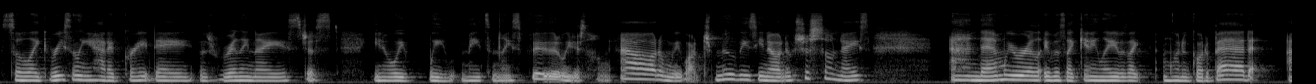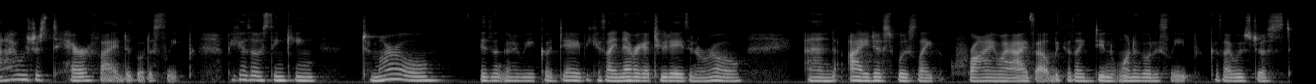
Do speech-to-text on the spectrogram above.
So like recently I had a great day. It was really nice. Just, you know, we we made some nice food, we just hung out and we watched movies, you know, and it was just so nice. And then we were it was like getting late. It was like I'm going to go to bed and I was just terrified to go to sleep because I was thinking tomorrow isn't going to be a good day because I never get two days in a row. And I just was like crying my eyes out because I didn't want to go to sleep because I was just,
